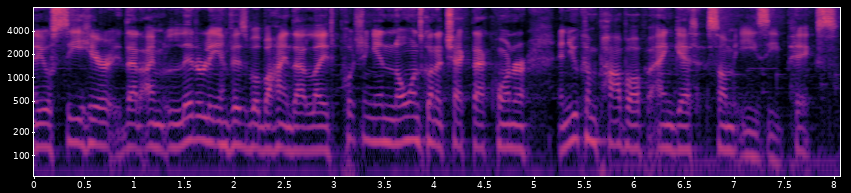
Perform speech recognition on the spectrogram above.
Now you'll see here that I'm literally invisible behind that light pushing in no one's going to check that corner and you can pop up and get some easy picks.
